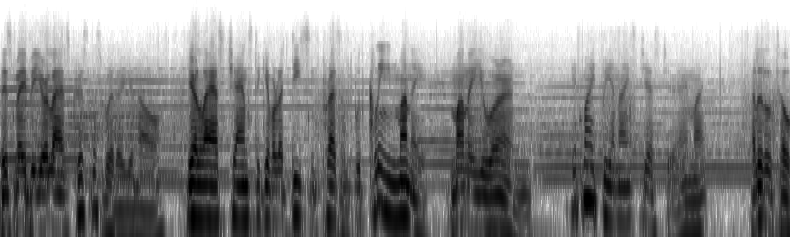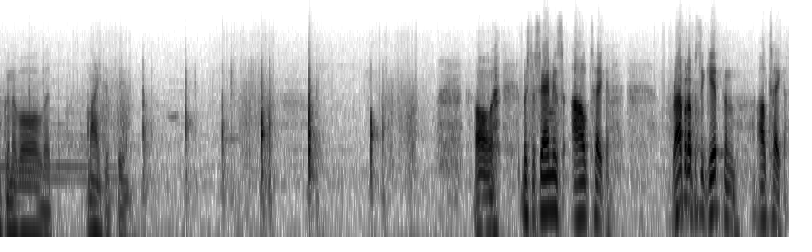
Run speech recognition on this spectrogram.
This may be your last Christmas with her, you know. Your last chance to give her a decent present with clean money, money you earned. It might be a nice gesture, eh, Mike? A little token of all that might have been. Oh, uh, Mr. Samuels, I'll take it. Wrap it up as a gift, and I'll take it.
